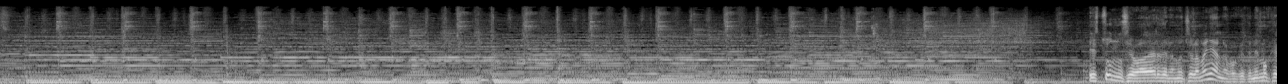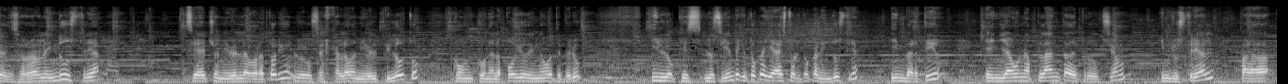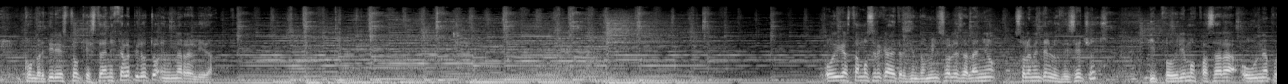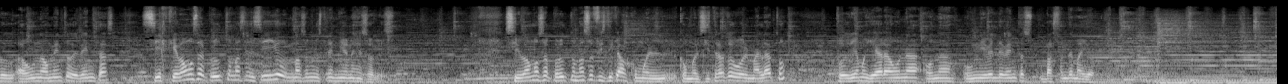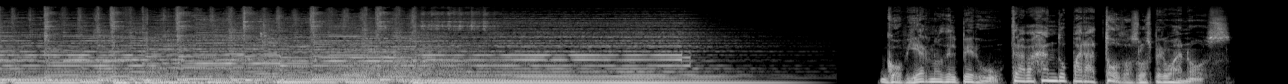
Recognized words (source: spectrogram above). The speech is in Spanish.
Esto no se va a dar de la noche a la mañana porque tenemos que desarrollar la industria. Se ha hecho a nivel laboratorio, luego se ha escalado a nivel piloto con, el apoyo de Innovate Perú. Y lo, que, lo siguiente que toca, ya esto le toca a la industria, invertir en ya una planta de producción industrial para convertir esto que está en escala piloto en una realidad. Hoy gastamos cerca de 300 mil soles al año solamente en los desechos y podríamos pasar a, un aumento de ventas si es que vamos al producto más sencillo más o menos 3 millones de soles. Si vamos a productos más sofisticados como el, citrato o el malato, podríamos llegar a, un nivel de ventas bastante mayor. Gobierno del Perú, trabajando para todos los peruanos.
